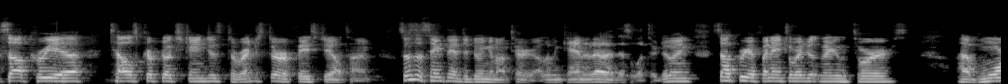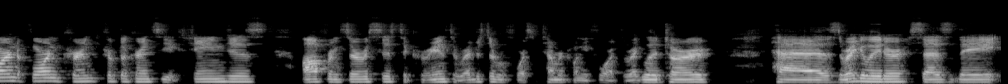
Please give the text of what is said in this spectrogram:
South Korea tells crypto exchanges to register or face jail time. So this is the same thing that they're doing in Ontario. I live in Canada, and this is what they're doing. South Korea financial regulators have warned foreign current cryptocurrency exchanges offering services to Koreans to register before September 24th. The regulator has the regulator says they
